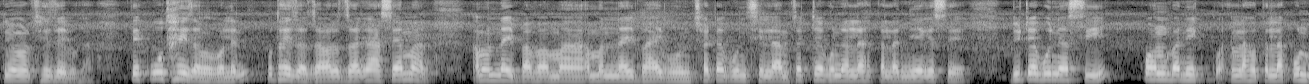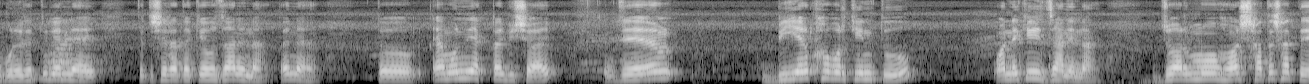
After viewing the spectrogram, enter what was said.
তুমি আমার থেয়ে যাবে গা। তো কোথায় যাব বলেন? কোথায় যাও যাওয়ার জায়গা আছে আমার? আমার নাই বাবা মা, আমার নাই ভাই বোন, ছয়টা বোন ছিলাম, চারটা বোন আল্লাহ তাল্লাহ নিয়ে গেছে। দুইটা বোন আছি, কোন বাণী আল্লাহ তাল্লাহ কোন বোনের তুলে নেয়? তো সেটা তো কেউ জানে না, তাই না? তো এমনই একটা বিষয় যে বিয়ের খবর কিন্তু অনেকেই জানে না। জন্ম হওয়ার সাথে সাথে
